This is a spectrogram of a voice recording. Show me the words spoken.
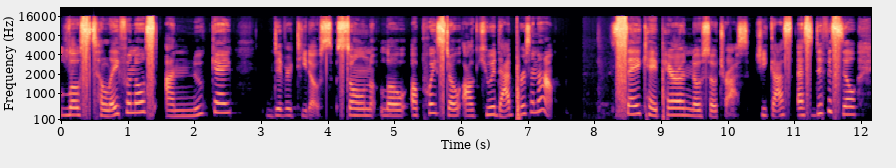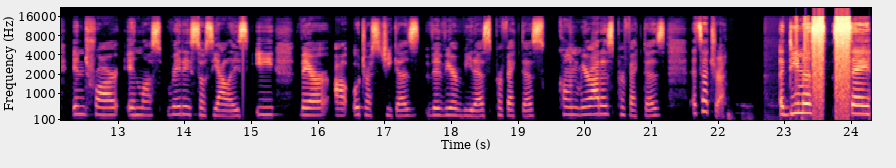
Los teléfonos aunque divertidos son lo opuesto al cuidad personal. Sé que para nosotras, chicas, es difícil entrar en las redes sociales y ver a otras chicas vivir vidas perfectas con miradas perfectas, etc. Además, se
